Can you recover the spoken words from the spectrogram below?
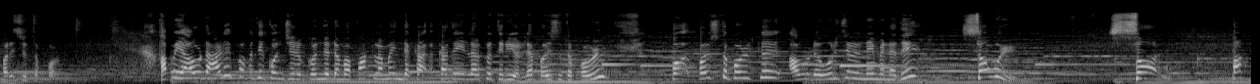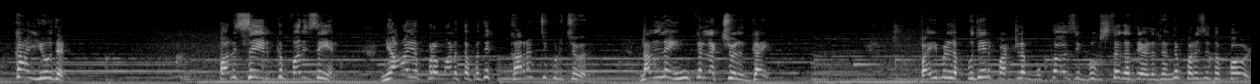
பரிசுத்த பவுல். அப்போ அவரோட அழைப்பை பற்றி கொஞ்சம் கொஞ்சம் நம்ம பார்க்கலாமா? இந்த க- கதை எல்லாருக்கும் தெரியும்ல பரிசுத்த பொருள் ப- பரிசுத்த பொருளுக்கு அவரோட ஒரிஜினல் நேம் என்னது? சவுல். சால். பக்கா யூதன். பரிசெயருக்கு பரிசெயன். நியாய பிரமாணத்தை பத்தி கரைச்சு குடிச்சவர். நல்ல இன்டலெக்சுவல் கை பைபிள்ல புதிய பட்டில முக்காசி புஸ்தகத்தை எழுதுனது பரிசுத்த பவுல்.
